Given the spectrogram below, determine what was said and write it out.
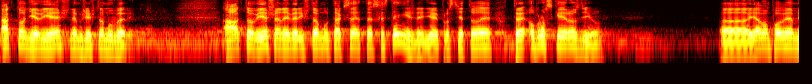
ak to nevíš, nemůžeš tomu věřit. A ak to víš a nevěříš tomu, tak se, tak se stejně neděje. Prostě to je, to je obrovský rozdíl. Uh, já vám povím,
